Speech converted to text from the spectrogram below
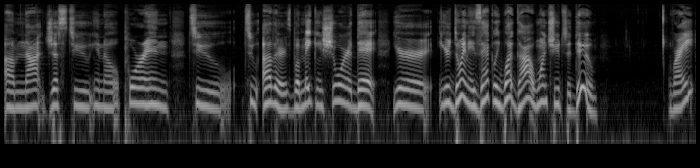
um, not just to you know pour in to to others, but making sure that you're you're doing exactly what God wants you to do right?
